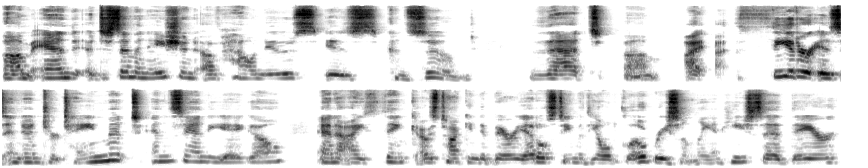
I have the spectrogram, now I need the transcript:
um, and a dissemination of how news is consumed. That um, I, theater is an entertainment in San Diego, and I think I was talking to Barry Edelstein with the Old Globe recently, and he said they're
